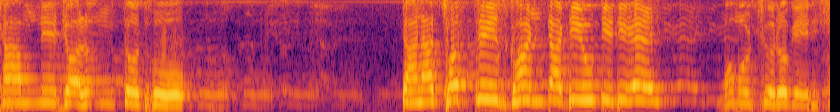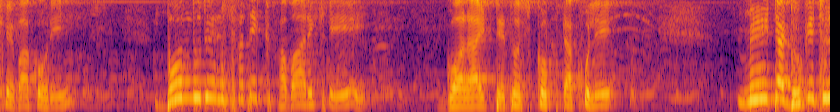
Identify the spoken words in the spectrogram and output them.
সামনে জ্বলন্ত ধূপ। টানা ছত্রিশ ঘণ্টা ডিউটি দিয়ে মুমূর্ষ রোগের সেবা করে, বন্ধুদের সাথে খাবার খেয়ে গলায় টেথোস্কোপটা খুলে, মেয়েটা ঢুকেছিল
